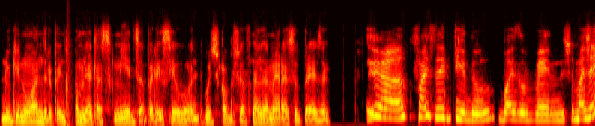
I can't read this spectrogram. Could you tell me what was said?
do que num ano, de repente, a mulher está sumida, desapareceu, depois descobre que afinal também era surpresa. Yeah, faz sentido, mais ou menos. Mas é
